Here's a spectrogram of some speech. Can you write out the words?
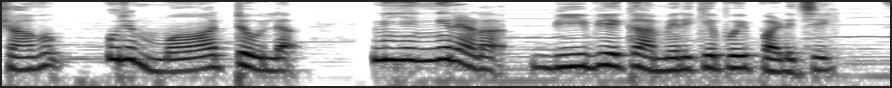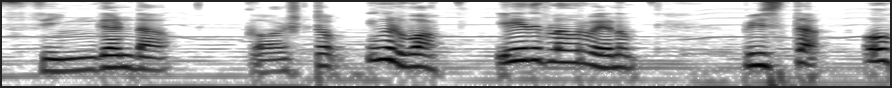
ശവം. ഒരു മാറ്റവും നീ എങ്ങനെയാടാ ബി ബി ഒക്കെ അമേരിക്കയിൽ പോയി പഠിച്ച്? സിംഗണ്ട കഷ്ടം. ഇങ്ങോട്ട് വാ. ഏത് ഫ്ലവർ വേണം? പിസ്ത. ഓ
